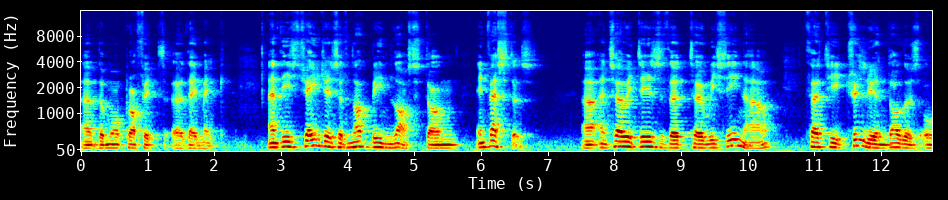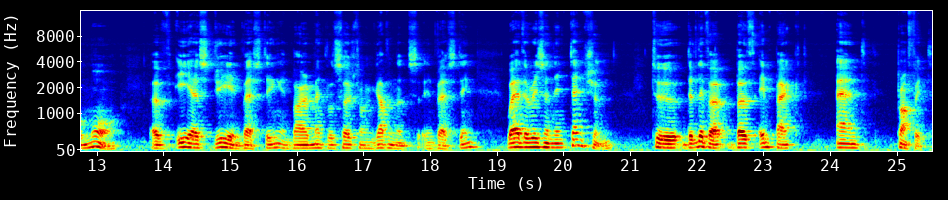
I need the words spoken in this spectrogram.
uh, the more profit uh, they make. And these changes have not been lost on investors. Uh, and so it is that uh, we see now $30 trillion or more of ESG investing, environmental, social, and governance investing, where there is an intention to deliver both impact and profit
